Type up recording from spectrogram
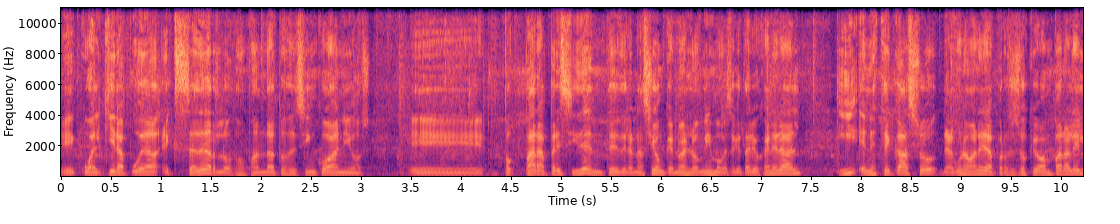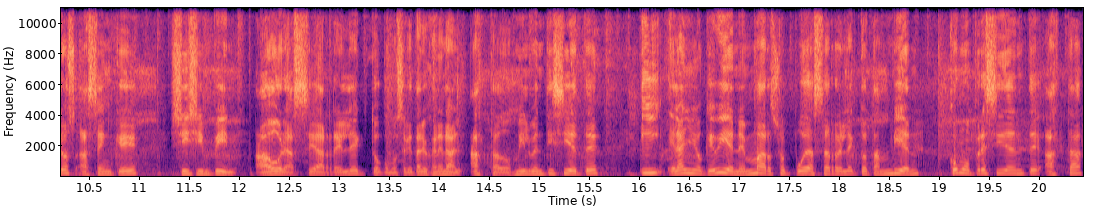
eh, cualquiera pueda exceder los dos mandatos de cinco años eh, para presidente de la nación, que no es lo mismo que secretario general, y en este caso, de alguna manera, procesos que van paralelos hacen que Xi Jinping ahora sea reelecto como secretario general hasta 2027 y el año que viene, en marzo, pueda ser reelecto también como presidente hasta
